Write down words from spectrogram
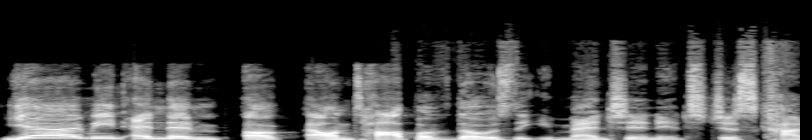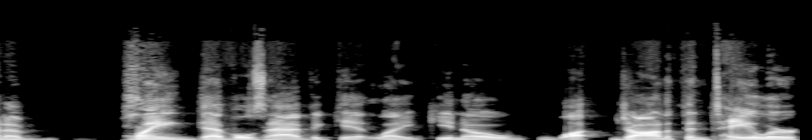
Yeah, I mean, and then uh, on top of those that you mentioned, it's just kind of playing devil's advocate like you know what Jonathan Taylor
